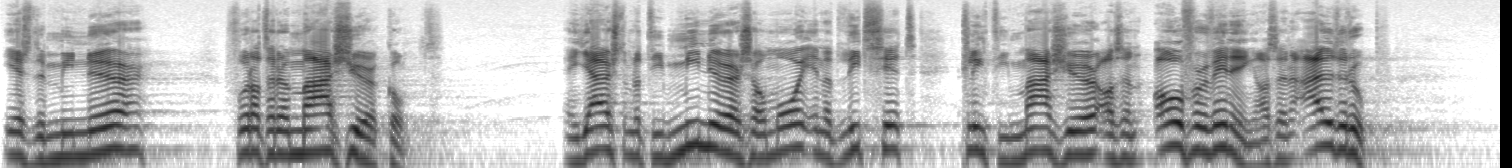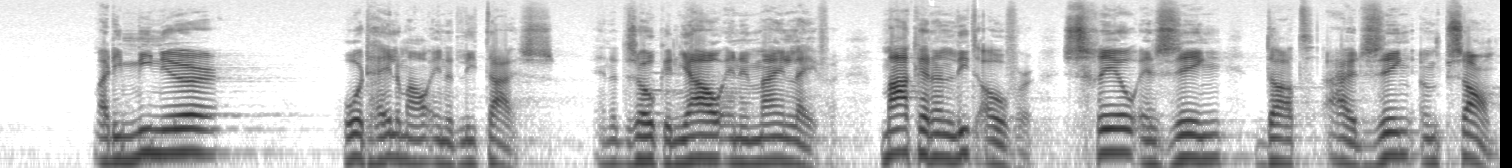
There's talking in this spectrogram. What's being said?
Eerst de mineur voordat er een majeur komt. En juist omdat die mineur zo mooi in het lied zit, klinkt die majeur als een overwinning, als een uitroep. Maar die mineur hoort helemaal in het lied thuis. En het is ook in jou en in mijn leven. Maak er een lied over. Schreeuw en zing dat uit. Zing een psalm.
